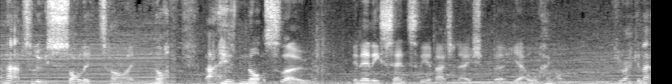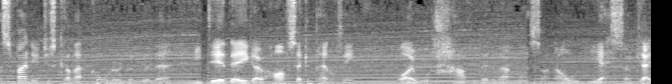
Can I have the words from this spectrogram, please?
An absolutely solid time. Not that is not slow in any sense of the imagination but yeah oh hang on Do you reckon that Spaniard just cut that corner a little bit there? He did. There you go. Half second penalty. I will have a bit of that, my son. Oh, yes. Okay.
